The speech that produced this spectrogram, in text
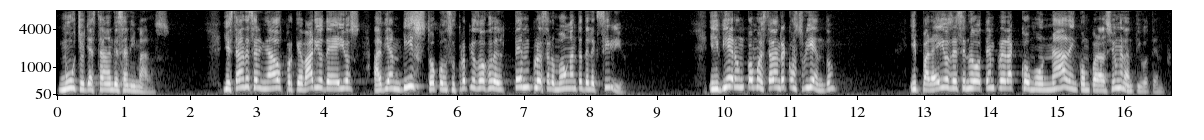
muchos ya estaban desanimados. Y estaban desanimados porque varios de ellos habían visto con sus propios ojos el templo de Salomón antes del exilio. Y vieron cómo estaban reconstruyendo. Y para ellos ese nuevo templo era como nada en comparación al antiguo templo.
